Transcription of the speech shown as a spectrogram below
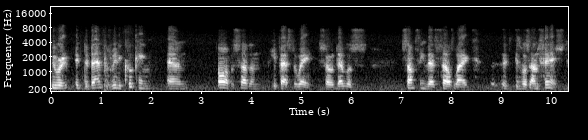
We were, the band was really cooking, and all of a sudden he passed away. So that was something that felt like it, it, was unfinished.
